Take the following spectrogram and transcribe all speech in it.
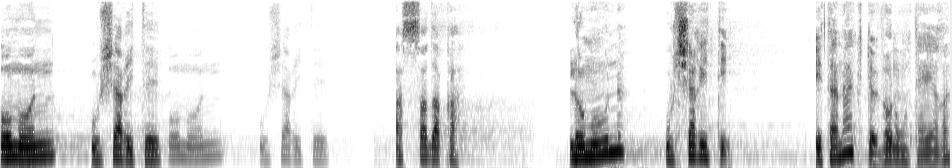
Aumône ou charité. Aumône ou charité. As-sadaqa. L'aumône ou charité est un acte volontaire,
